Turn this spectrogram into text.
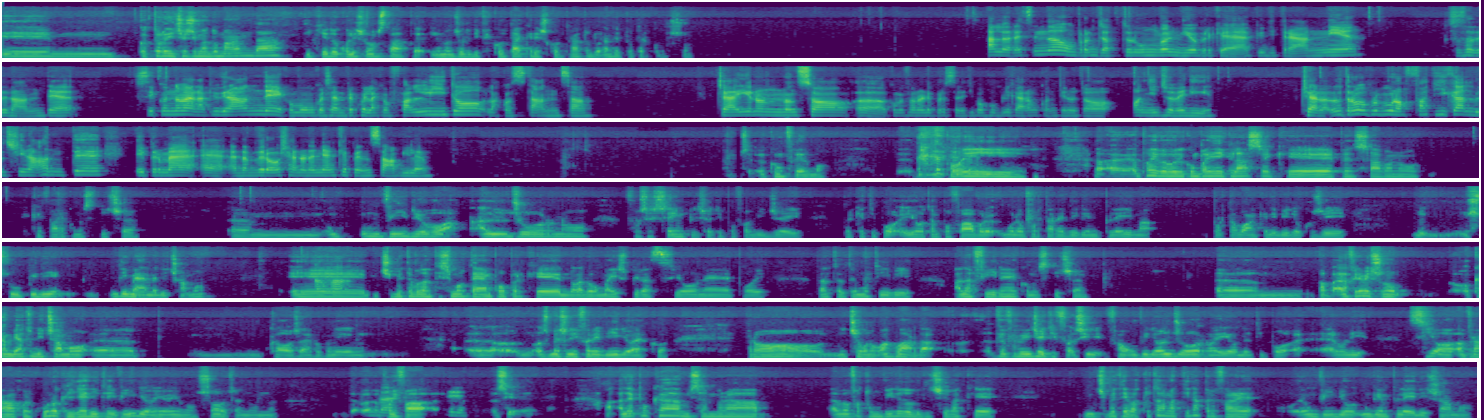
Ehm, quattordicesima domanda, ti chiedo quali sono state le maggiori difficoltà che hai riscontrato durante il tuo percorso? Allora, essendo un progetto lungo il mio, perché è più di 3 anni sono state tante. Secondo me la più grande è comunque sempre quella che ho fallito, la costanza. Cioè, io non, non so uh, come fanno le persone tipo a pubblicare un contenuto ogni giovedì. Cioè, lo trovo proprio una fatica allucinante e per me è, è davvero, cioè, non è neanche pensabile. Confermo. Poi, no, eh, poi avevo dei compagni di classe che pensavano che fare, come si dice, um, un, un, video al giorno fosse semplice, tipo fa VJ, perché tipo io tempo fa vole, volevo portare dei gameplay, ma portavo anche dei video così stupidi, di meme, diciamo, e uh-huh. ci mettevo tantissimo tempo perché non avevo mai ispirazione, poi tanti altri motivi. Alla fine, come si dice, um, vabbè, alla fine mi sono, ho cambiato, diciamo, uh, cosa, ecco, quindi uh, ho smesso di fare video, ecco. Però dicevano, ma guarda, VJ ti fa, si fa un video al giorno e io del tipo ero lì. Sì, avrà qualcuno che gli edita i video, io, io non so, cioè non... Beh, poi fa... Sì. Sì, all'epoca mi sembra... Avevo fatto un video dove diceva che ci metteva tutta la mattina per fare un video, un gameplay, diciamo.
